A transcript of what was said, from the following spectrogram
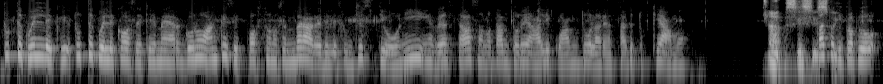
tutte quelle che- tutte quelle cose che emergono, anche se possono sembrare delle suggestioni, in realtà sono tanto reali quanto la realtà che tocchiamo. Ah, sì, sì, Il fatto sì. di proprio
